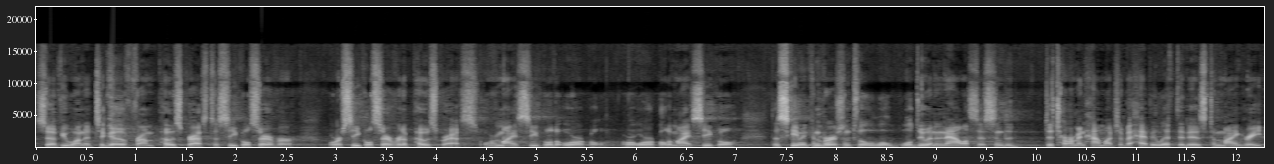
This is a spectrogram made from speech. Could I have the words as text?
So if you wanted to go from Postgres to SQL Server, or SQL Server to Postgres, or MySQL to Oracle, or Oracle to MySQL, the schema conversion tool will, will do an analysis and de determine how much of a heavy lift it is to migrate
